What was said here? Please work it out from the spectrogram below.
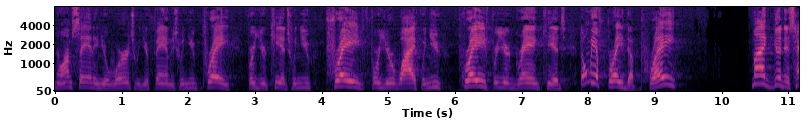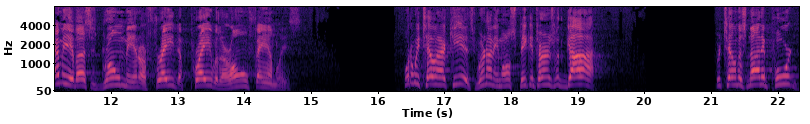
No, I'm saying in your words with your families, when you pray for your kids, when you pray for your wife, when you pray for your grandkids, don't be afraid to pray. My goodness, how many of us as grown men are afraid to pray with our own families? What are we telling our kids? We're not even on speaking terms with God. We're telling them it's not important.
